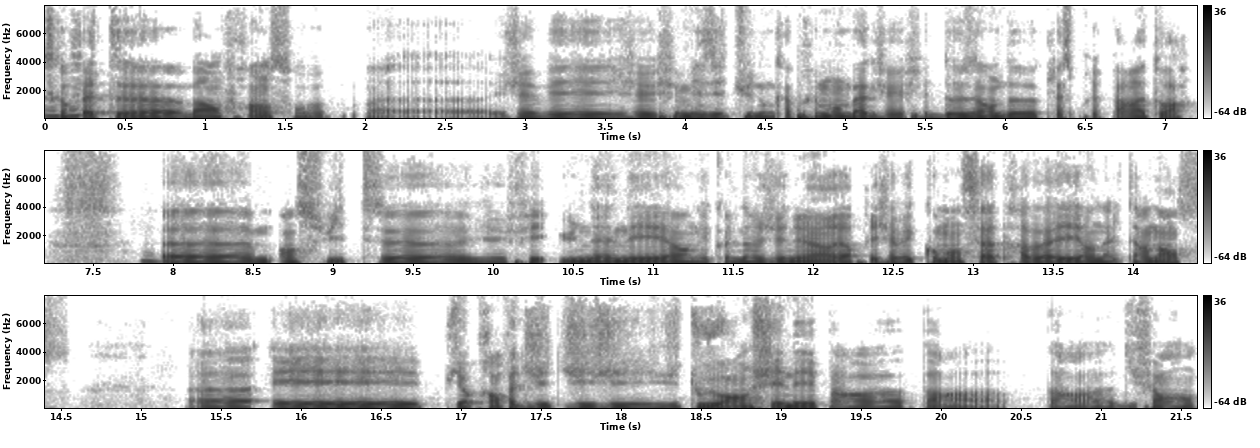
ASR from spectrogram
parce qu'en mhm. fait, euh, bah, en France, euh, j'avais j'avais fait mes études. Donc après mon bac, j'avais fait deux ans de classe préparatoire. Mhm. Euh, ensuite, j'avais fait une année en école d'ingénieur et après j'avais commencé à travailler en alternance. Et puis après, en fait, j'ai toujours enchaîné par par par différents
